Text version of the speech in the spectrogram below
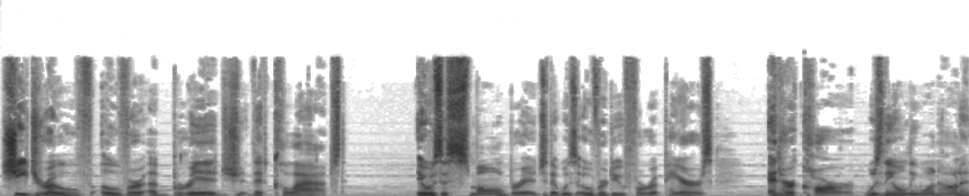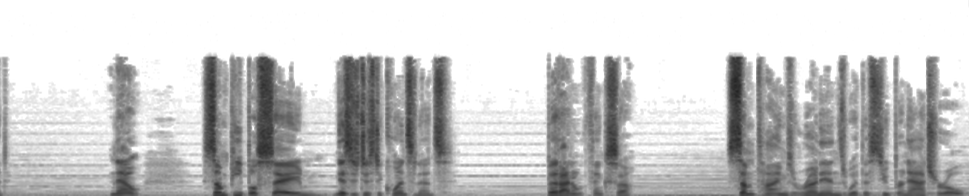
she drove over a bridge that collapsed. It was a small bridge that was overdue for repairs, and her car was the only one on it. Now, some people say this is just a coincidence, but I don't think so. Sometimes run-ins with the supernatural,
